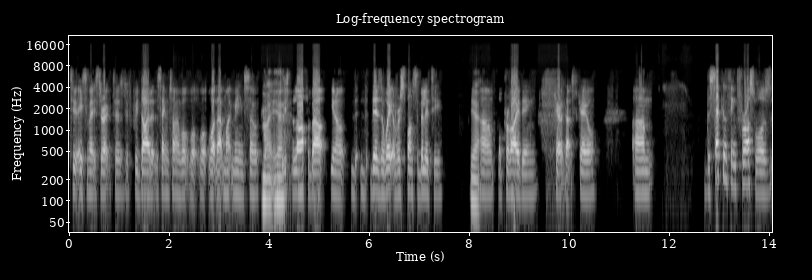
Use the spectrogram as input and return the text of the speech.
two AT Medics directors if we died at the same time what what what, what that might mean so right yeah we used to laugh about you know th- there's a weight of responsibility yeah um, for providing care at that scale um, the second thing for us was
